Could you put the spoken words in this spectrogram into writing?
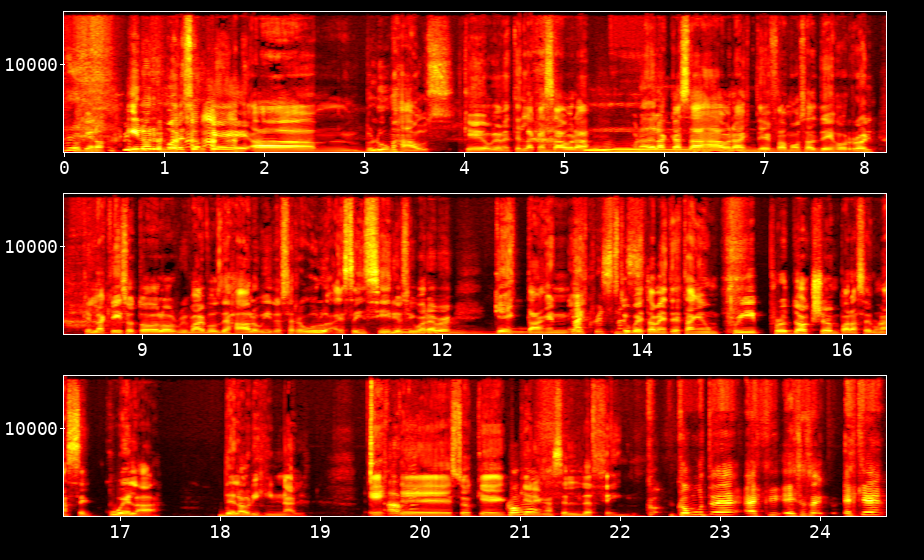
¿Por qué no? Y los rumores son que um, Bloomhouse, que obviamente es la casa ahora, una de las casas ahora este, famosas de horror, que es la que hizo todos los revivals de Halloween, todo ese revuelo, ese Insidious y whatever, que están en, es- supuestamente están en un pre-production para hacer una secuela de la original. Este, eso que ¿Cómo? quieren hacer The Thing. ¿Cómo ustedes Es que.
